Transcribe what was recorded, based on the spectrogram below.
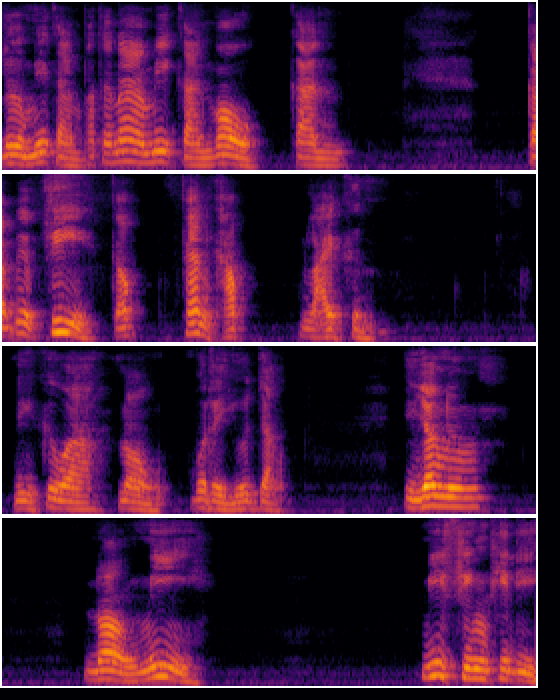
เริ่มมีการพัฒนามีการว้าการกับ FC กับแฟนคลับหลายขึ้น นี่คือว่าน้องบ่ได้หยุดยั้งอีกอย่างหนึ่งน้องมี มีสิ่งที่ดี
